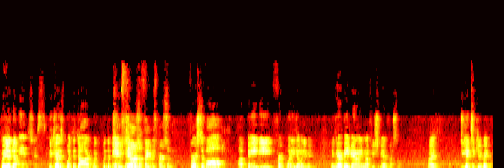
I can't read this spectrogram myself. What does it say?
But yeah, no. Interesting. Because with the dog, with, with the baby James thing- Taylor's a famous person. First of all, a baby. For, what are you doing with your baby? If you're a baby, I don't even know if you should be at a festival, right? You got to take care of your baby.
